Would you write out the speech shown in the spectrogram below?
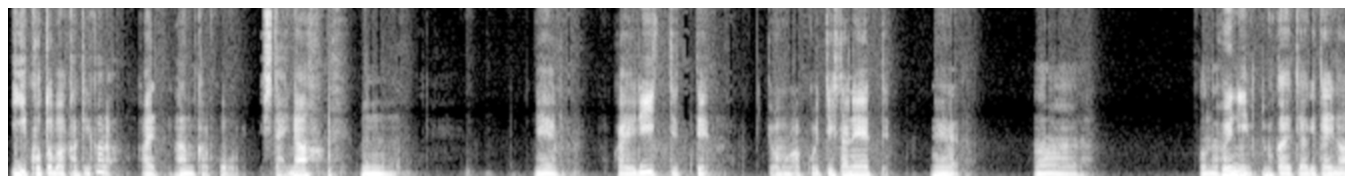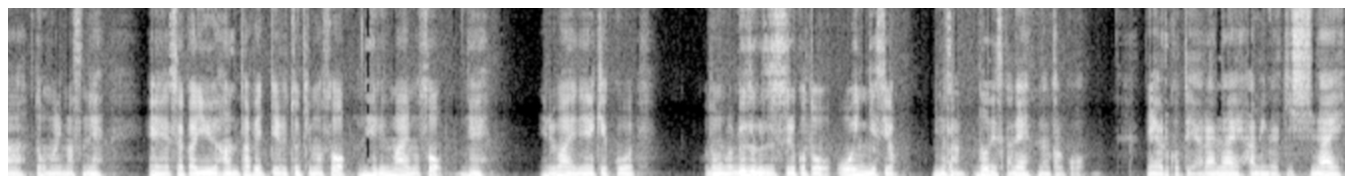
いい言葉かけから、帰なんかこう、したいな。うん。ねお帰りって言って、今日も学校行ってきたねって。ね。うん。そんな風に迎えてあげたいなと思いますね。えーそれから夕飯食べてる時もそう、寝る前もそう、ね。寝る前ね、結構子供がぐずぐずすること多いんですよ。皆さんどうですかね？なんかこう、ね、やることやらない、歯磨きしない、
